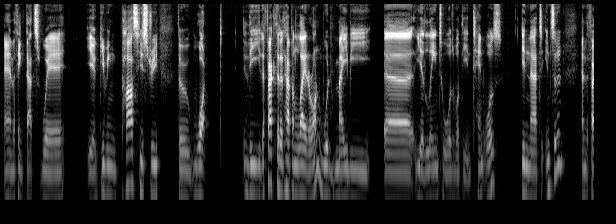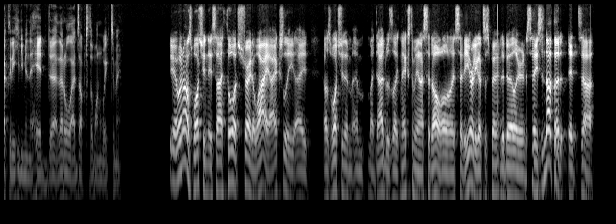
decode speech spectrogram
And I think that's where you're giving past history the what the the fact that it happened later on would maybe uh, you lean towards what the intent was in that incident, and the fact that he hit him in the head uh, that all adds up to the one week to me. Yeah, when I was watching this, I thought straight away. I actually I I was watching him, and my dad was like next to me, and I said, "Oh, well," I said he already got suspended earlier in the season. Not that it uh,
